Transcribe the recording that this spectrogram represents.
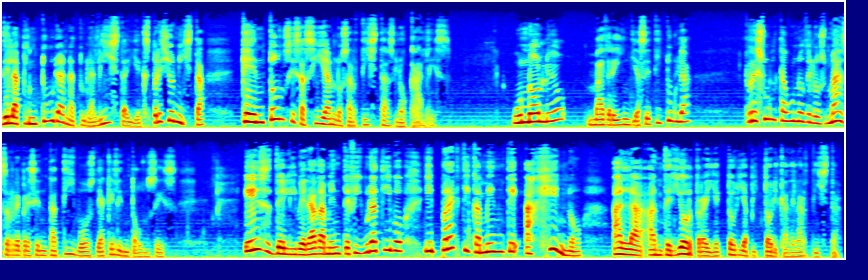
de la pintura naturalista y expresionista que entonces hacían los artistas locales. Un óleo, Madre India se titula, resulta uno de los más representativos de aquel entonces es deliberadamente figurativo y prácticamente ajeno a la anterior trayectoria pictórica del artista.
